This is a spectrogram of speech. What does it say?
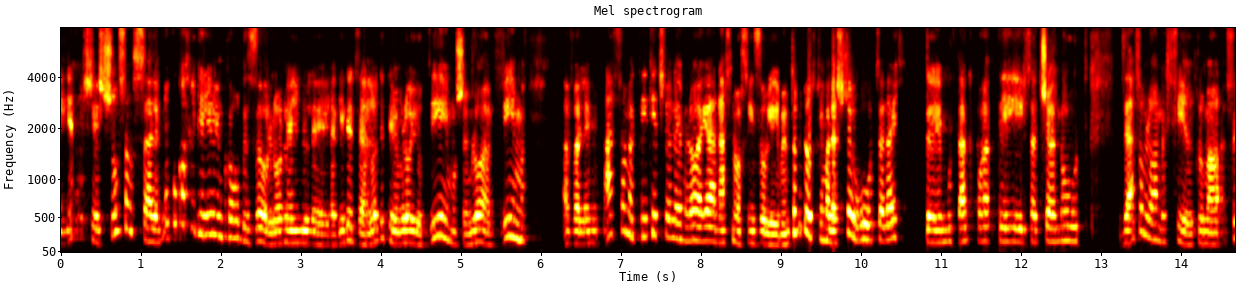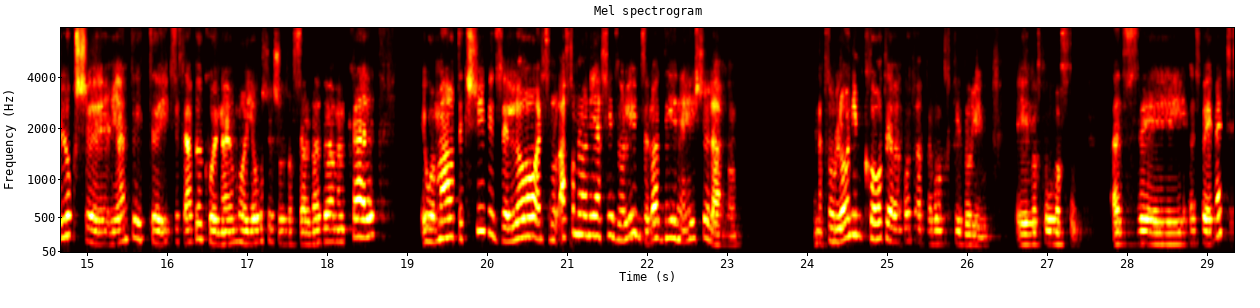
העניין הוא ששופרסל הם לא כל כך רגילים למכור בזול, לא נעים להגיד את זה, אני לא יודעת אם הם לא יודעים או שהם לא אוהבים, אבל הם, אף פעם הטיקט שלהם לא היה אנחנו הכי זולים, הם תמיד הולכים על השירות, על מותג פרטי, חדשנות, זה אף פעם לא המחיר, כלומר אפילו כשראיינתי את איציק אברקוין, היום הוא היו"ר של שופרסל המנכ"ל, הוא אמר תקשיבי זה לא, אנחנו אף פעם לא נהיה הכי זולים, זה לא ה-DNA שלנו, אנחנו לא נמכור את הירקות והפירות הכי זולים וכו' וכו'. אז, אה, אז באמת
